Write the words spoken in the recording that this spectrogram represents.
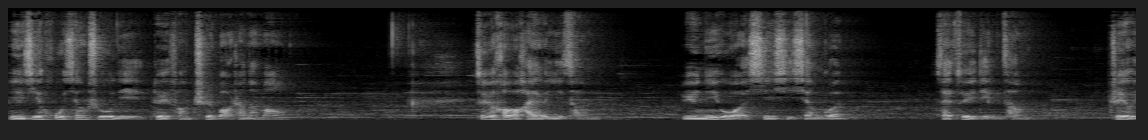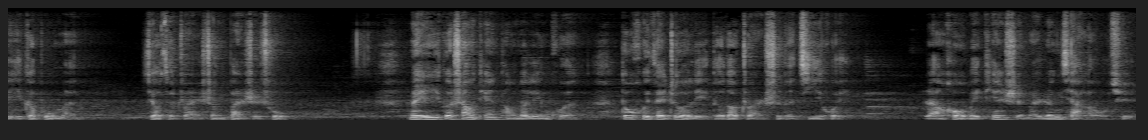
以及互相梳理对方翅膀上的毛。最后还有一层，与你我息息相关，在最顶层，只有一个部门，叫做转生办事处。每一个上天堂的灵魂都会在这里得到转世的机会，然后被天使们扔下楼去。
